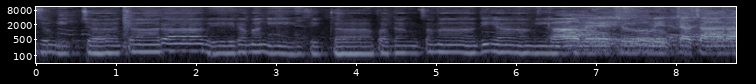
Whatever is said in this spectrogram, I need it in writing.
समादयामि आमीषु मिच्छामि मिच्छाचारा वीरमणि सिक्खापदं समादियामि कामेषु मिच्छाचारा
